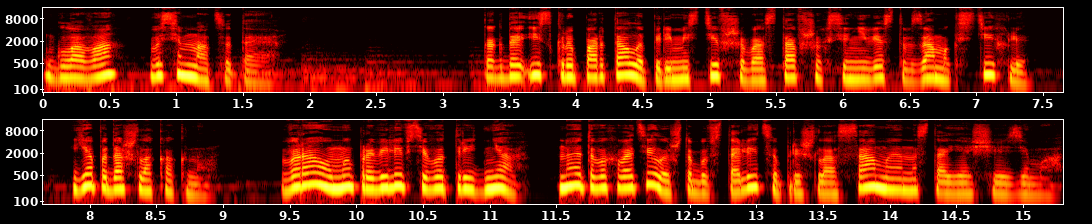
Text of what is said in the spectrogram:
Глава 18. Когда искры портала, переместившего оставшихся невест в замок, стихли, я подошла к окну. В Ирау мы провели всего три дня, но этого хватило, чтобы в столицу пришла самая настоящая зима.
